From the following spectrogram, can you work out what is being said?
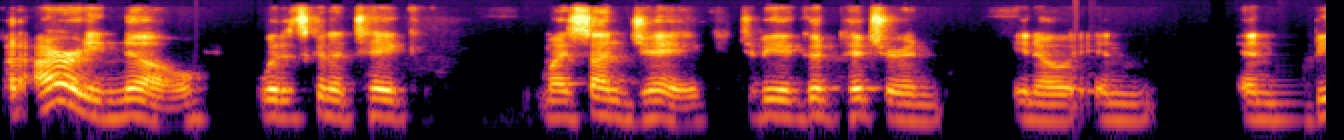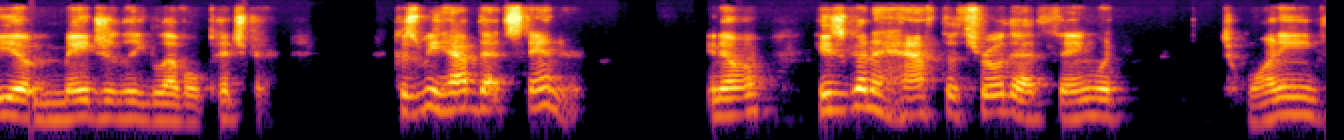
But I already know what it's going to take my son Jake to be a good pitcher and you know and and be a major league level pitcher because we have that standard. You know, he's going to have to throw that thing with 20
